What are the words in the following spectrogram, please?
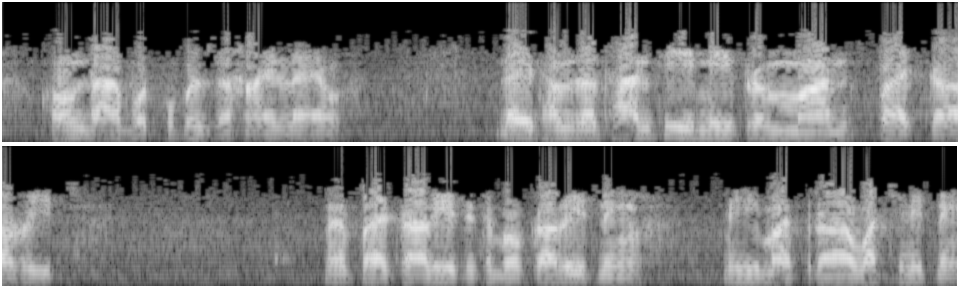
ำของดาบทผู้เป็นสหายแล้ว ได้ทำสถานที่มีประมาณแปดการีดแม้แปดการีดแต่บอกการีดหนึ่ง มีมาตราวัดชนิดหนึ่ง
